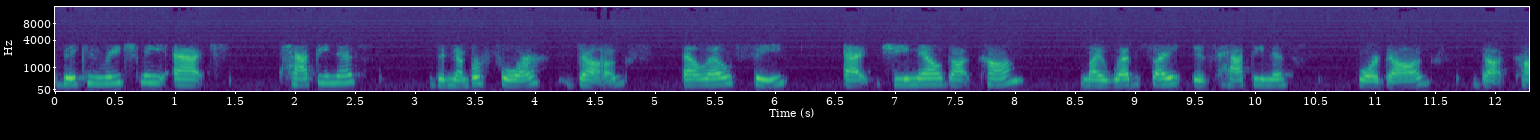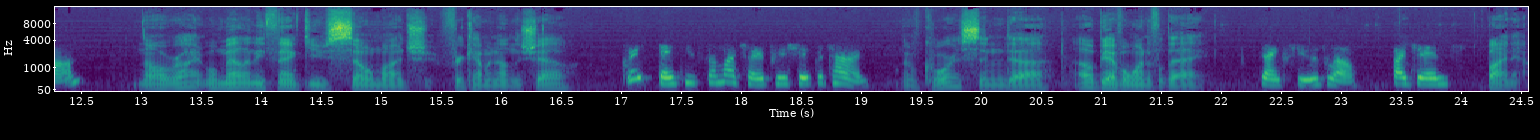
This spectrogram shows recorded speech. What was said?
They can reach me at happiness, the number four, dogs, LLC, at gmail.com. My website is happinessfordogs.com. All right. Well, Melanie, thank you so much for coming on the show. Great. Thank you so much. I appreciate the time. Of course. And uh, I hope you have a wonderful day. Thanks, you as well. Bye, James. Bye now.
